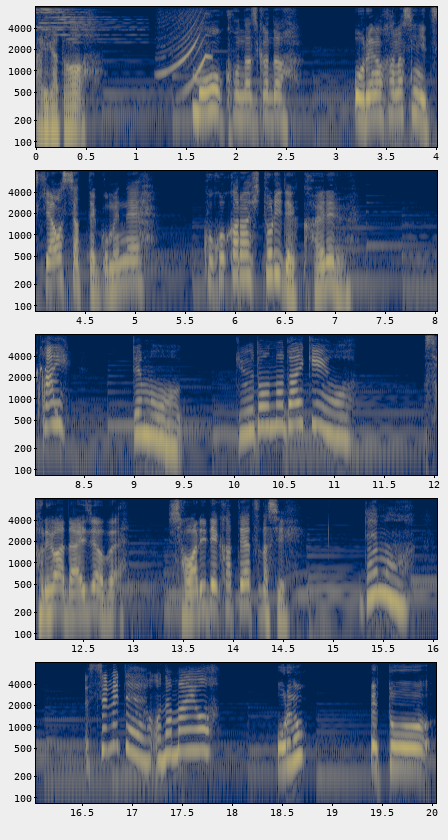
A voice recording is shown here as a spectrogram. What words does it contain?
ありがとう。もうこんな時間だ俺の話に付き合わせちゃってごめんね。ここから一人で帰れる？はい。でも牛丼の代金を。それは大丈夫。シャワリで買ったやつだし。でもせめてお名前を。俺の？えっと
